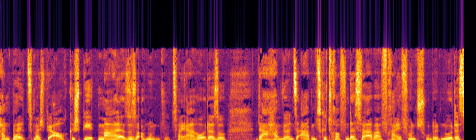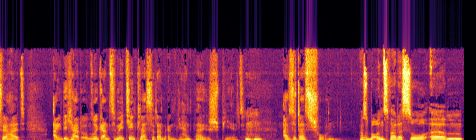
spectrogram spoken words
Handball zum Beispiel auch gespielt mal, also ist auch nur so zwei Jahre oder so. Da haben wir uns abends getroffen. Das war aber frei von Schule. Nur, dass wir halt, eigentlich hat unsere ganze Mädchenklasse dann irgendwie Handball gespielt. Mhm. Also das schon. Also bei uns war das so, ähm,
